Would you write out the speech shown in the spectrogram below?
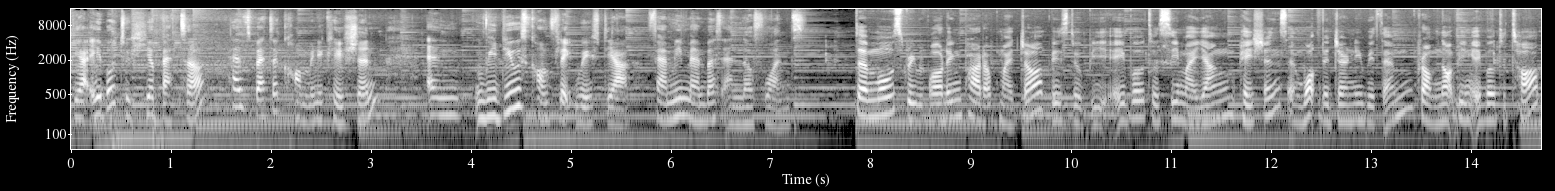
they are able to hear better, hence better communication and reduce conflict with their family members and loved ones. The most rewarding part of my job is to be able to see my young patients and walk the journey with them from not being able to talk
